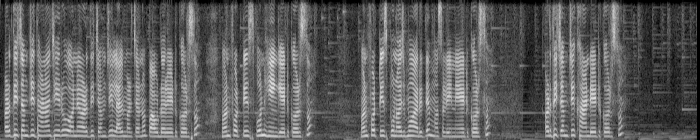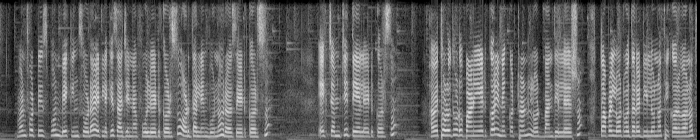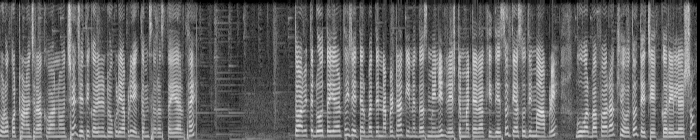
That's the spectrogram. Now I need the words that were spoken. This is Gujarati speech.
અડધી ચમચી ધાણા જીરું અને અડધી ચમચી લાલ મરચાંનો પાવડર એડ કરશું. વન ફોર ટીસ્પૂન હિંગ એડ કરશું. વન ફોર ટીસ્પૂન અજમો આ રીતે મસળીને એડ કરશું. અડધી ચમચી ખાંડ એડ કરશું. One four teaspoon baking soda એટલે કે સાજીના ફૂલ એડ કરશું. અડધા લીંબુનો રસ એડ કરશું. એક ચમચી તેલ એડ કરશું. હવે થોડું થોડું પાણી એડ કરીને કઠણ લોટ બાંધી લેશું. તો આપણે લોટ વધારે ઢીલો નથી કરવાનો, થોડો કઠણ જ રાખવાનો છે, જેથી કરીને ઢોકળી આપણી એકદમ સરસ તૈયાર થાય. તો આ રીતે ડો તૈયાર થઈ જાય ત્યારબાદ તેને આપણે ઢાંકીને દસ મિનિટ રેસ્ટ માટે રાખી દઈશું ત્યાં સુધીમાં આપણે ગુવાર બફા રાખ્યો હતો તે ચેક કરી લેશું.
